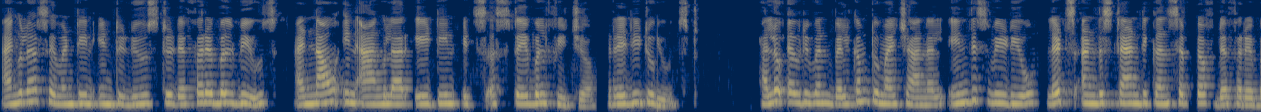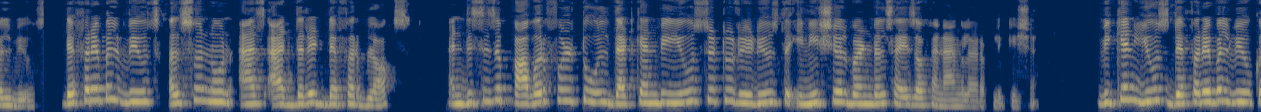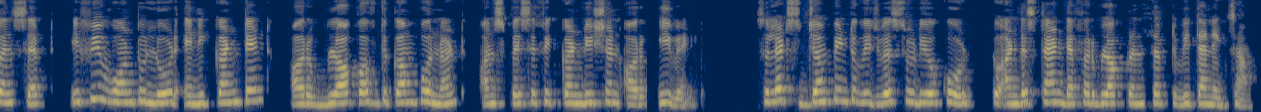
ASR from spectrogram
Angular 17 introduced deferrable views and now in Angular 18 it's a stable feature ready to be used. Hello everyone, welcome to my channel. In this video, let's understand the concept of deferrable views. Deferrable views also known as at the rate defer blocks and this is a powerful tool that can be used to reduce the initial bundle size of an Angular application. We can use deferrable view concept if we want to load any content or a block of the component on specific condition or event. So let's jump into Visual Studio Code to understand defer block concept with an example.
